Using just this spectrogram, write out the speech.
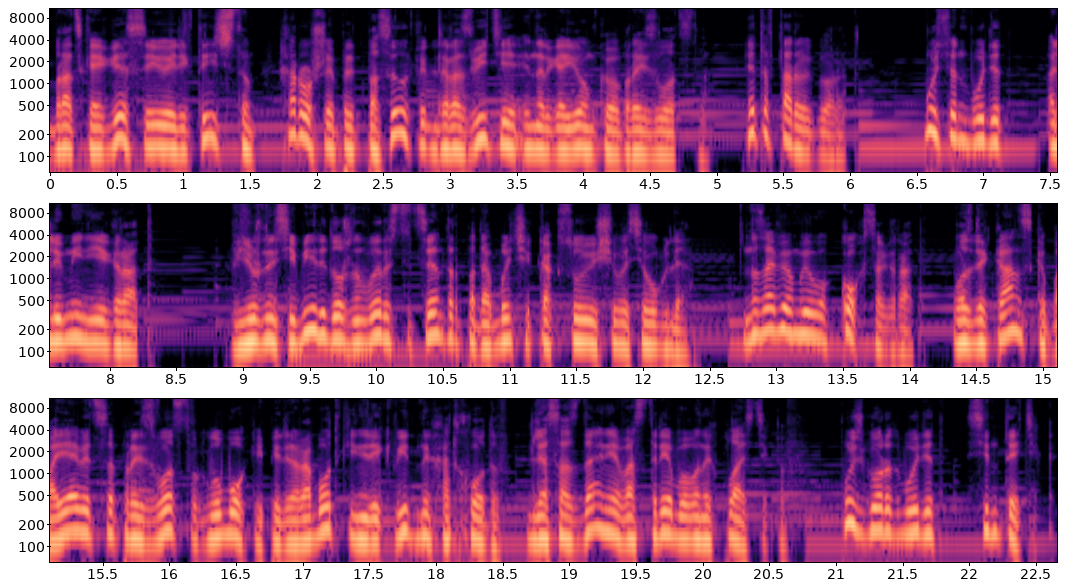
Братская ГЭС с ее электричеством – хорошая предпосылка для развития энергоемкого производства. Это второй город. Пусть он будет Алюминиеград. В Южной Сибири должен вырасти центр по добыче коксующегося угля. Назовем его Коксоград. Возле Канска появится производство глубокой переработки неликвидных отходов для создания востребованных пластиков. Пусть город будет синтетик.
